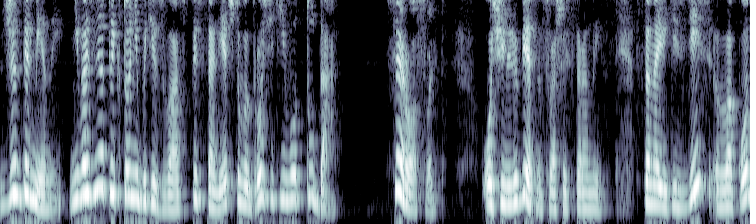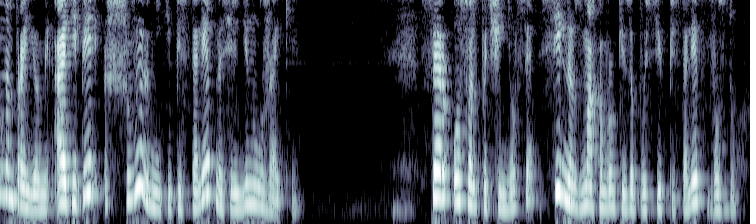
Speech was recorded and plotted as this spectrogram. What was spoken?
Джентльмены, не возьмет ли кто-нибудь из вас пистолет, чтобы бросить его туда?» «Сэр Освальд, очень любезно с вашей стороны. Становитесь здесь, в оконном проеме, а теперь швырните пистолет на середину лужайки». Сэр Освальд подчинился, сильным взмахом руки запустив пистолет в воздух.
